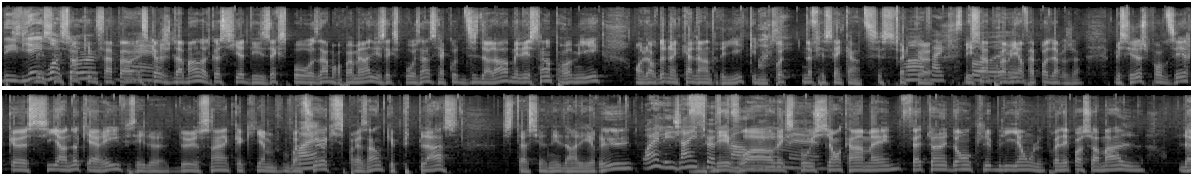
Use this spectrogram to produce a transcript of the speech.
vieilles voitures. C'est ça qui me fait peur. Est-ce que je demande, en tout cas, s'il y a des exposants? Bon, premièrement, les exposants, ça coûte 10 mais les 100 premiers, on leur donne un calendrier qui nous coûte 9,50 ah, les 100 premiers, on ne fait pas d'argent. Mais c'est juste pour dire que s'il y en a qui arrivent, c'est le 200 qui aiment voiture, qui se présente, qui n'a plus de place, stationnés dans les rues. Oui, les gens, ils Venez voir euh, l'exposition quand même. Faites un don Club Lyon. Là. Prenez pas ça mal. Le,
